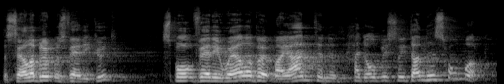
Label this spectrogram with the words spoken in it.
The celebrant was very good, spoke very well about my aunt, and had obviously done his homework.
